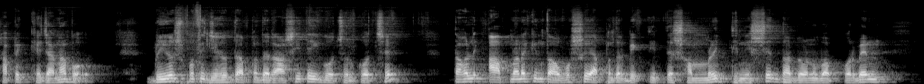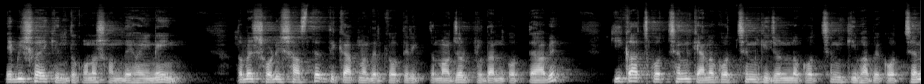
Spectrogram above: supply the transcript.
সাপেক্ষে জানাব, বৃহস্পতি যেহেতু আপনাদের রাশিতেই গোচর করছে, তাহলে আপনারা কিন্তু অবশ্যই আপনাদের ব্যক্তিত্বের সমৃদ্ধি নিশ্চিতভাবে অনুভব করবেন। এ বিষয়ে কিন্তু কোনো সন্দেহই নেই। তবে শরীর স্বাস্থ্যের দিকে আপনাদেরকে অতিরিক্ত নজর প্রদান করতে হবে। কি কাজ করছেন, কেন করছেন, কী জন্য করছেন, কীভাবে করছেন,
